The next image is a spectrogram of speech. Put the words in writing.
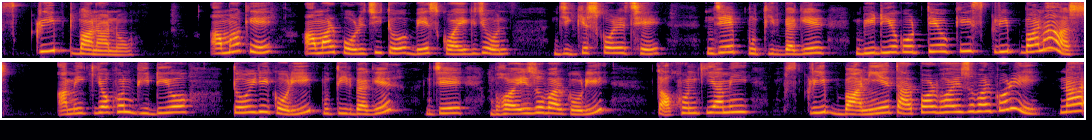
স্ক্রিপ্ট বানানো। আমাকে আমার পরিচিত বেশ কয়েকজন জিজ্ঞেস করেছে যে, পুঁতির ব্যাগের ভিডিও করতেও কি স্ক্রিপ্ট বানাস? আমি যখন ভিডিও তৈরি করি পুঁতির ব্যাগের যে ভয়েস ওভার করি, তখন কি আমি স্ক্রিপ্ট বানিয়ে তারপর ভয়েস ওভার করি? না,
